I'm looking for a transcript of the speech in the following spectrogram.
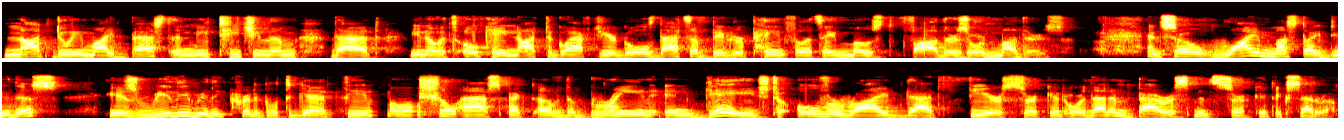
not doing my best and me teaching them that, you know, it's okay not to go after your goals, that's a bigger pain for, let's say, most fathers or mothers. And so, why must I do this? Is really, really critical to get the emotional aspect of the brain engaged to override that fear circuit or that embarrassment circuit, etc.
